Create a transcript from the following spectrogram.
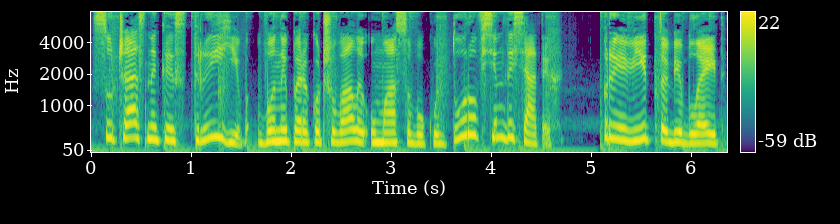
Сучасники стригів вони перекочували у масову культуру в 70-х. Привіт тобі, Блейд!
